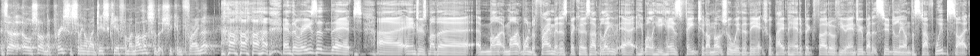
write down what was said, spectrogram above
It's uh, also on the press. It's sitting on my desk here for my mother so that she can frame it. and the reason that uh, Andrew's mother uh, might, might, want to frame it is because I believe, uh, he, well, he has featured. I'm not sure whether the actual paper had a big photo of you, Andrew, but it's certainly on the Stuff website.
